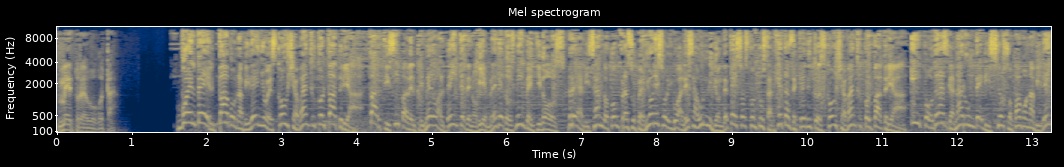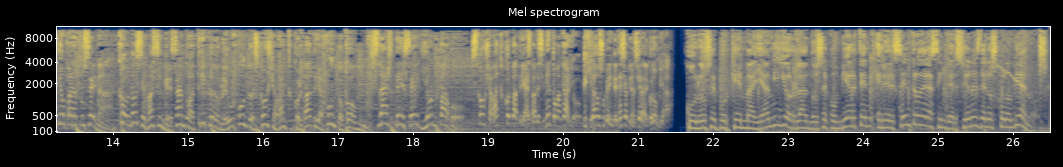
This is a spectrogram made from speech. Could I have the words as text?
Metro de Bogotá. Vuelve el pavo navideño Scotiabank Colpatria. Participa del primero al 20 de noviembre de 2022, realizando compras superiores o iguales a un millón de pesos con tus tarjetas de crédito Scotiabank Colpatria. Y podrás ganar un delicioso pavo navideño para tu cena. Conoce más ingresando a www.scotiabankcolpatria.com slash dc-pavo. Scotiabank Colpatria, establecimiento bancario. Vigilado Superintendencia Financiera de Colombia. Conoce por qué Miami y Orlando se convierten en el centro de las inversiones de los colombianos.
